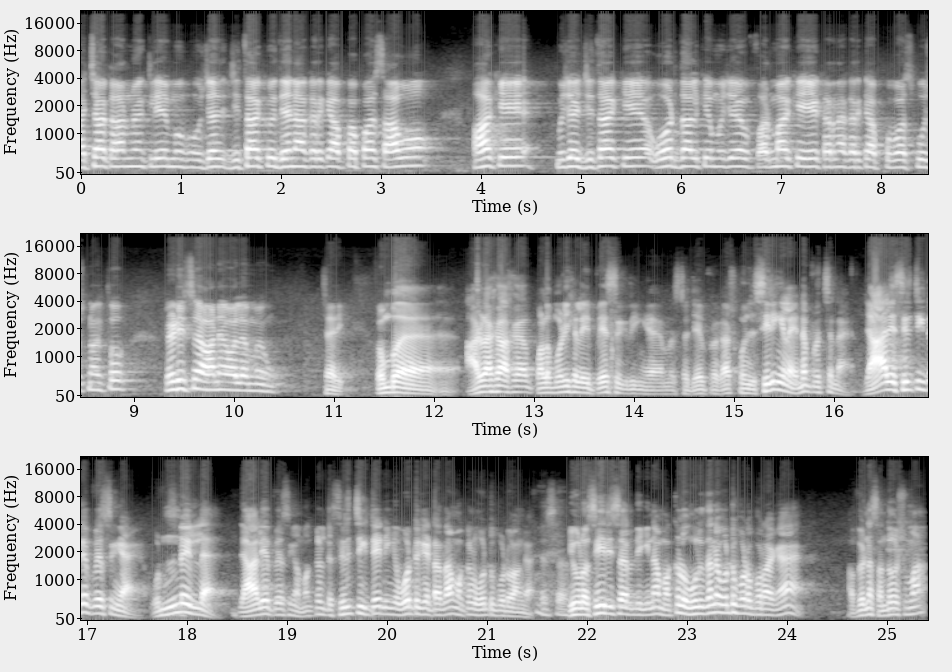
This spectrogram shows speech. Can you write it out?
अच्छा काम के लिए मुझे जिता के देना करके आपका पास आऊँ आके मुझे जिता के वोट डाल के मुझे फरमा के ये करना करके आपके पास पूछना तो रेडी से आने वाला मैं हूँ சரி ரொம்ப அழகாக பல மொழிகளை பேசுகிறீங்க மிஸ்டர் ஜெயபிரகாஷ். கொஞ்சம் சிரிங்களேன் என்ன பிரச்சனை? ஜாலியாக சிரிச்சுக்கிட்டே பேசுங்க. ஒன்றும் இல்லை. ஜாலியாக பேசுங்க. மக்கள்கிட்ட சிரிச்சுக்கிட்டே நீங்கள் ஓட்டு கேட்டால் தான் மக்கள் ஓட்டு போடுவாங்க. இவ்வளோ சீரியஸாக இருந்தீங்கன்னா மக்கள் உங்களுக்கு தானே ஓட்டு போட போகிறாங்க அப்போ என்ன சந்தோஷமா?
